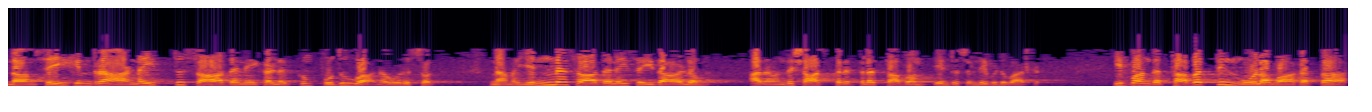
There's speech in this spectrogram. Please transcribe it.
நாம் செய்கின்ற அனைத்து சாதனைகளுக்கும் பொதுவான ஒரு சொல். நாம என்ன சாதனை செய்தாலும் அதை வந்து சாஸ்திரத்துல தவம் என்று சொல்லி விடுவார்கள். இப்ப அந்த தவத்தின் மூலமாகத்தான்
